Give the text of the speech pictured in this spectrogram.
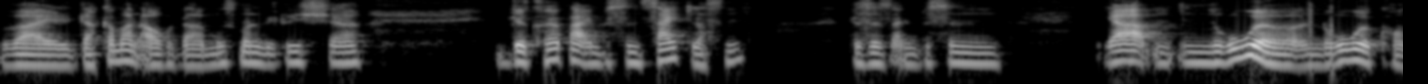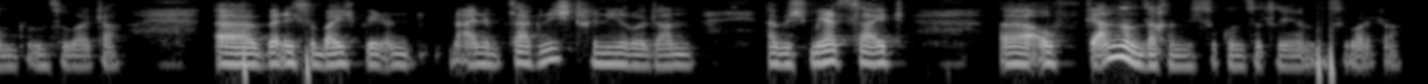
Weil da kann man auch, da muss man wirklich äh, der Körper ein bisschen Zeit lassen, dass es ein bisschen, ja, in Ruhe, in Ruhe kommt und so weiter. Äh, wenn ich zum Beispiel an, an einem Tag nicht trainiere, dann habe ich mehr Zeit, äh, auf die anderen Sachen mich zu konzentrieren und so weiter.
